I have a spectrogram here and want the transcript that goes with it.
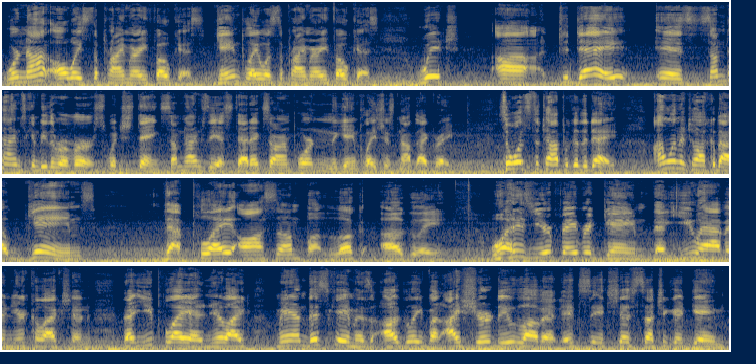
were not always the primary focus. Gameplay was the primary focus, which uh, today is sometimes can be the reverse, which stinks. Sometimes the aesthetics are important and the gameplay is just not that great. So, what's the topic of the day? I want to talk about games that play awesome but look ugly. What is your favorite game that you have in your collection that you play it and you're like, man, this game is ugly, but I sure do love it. It's it's just such a good game.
